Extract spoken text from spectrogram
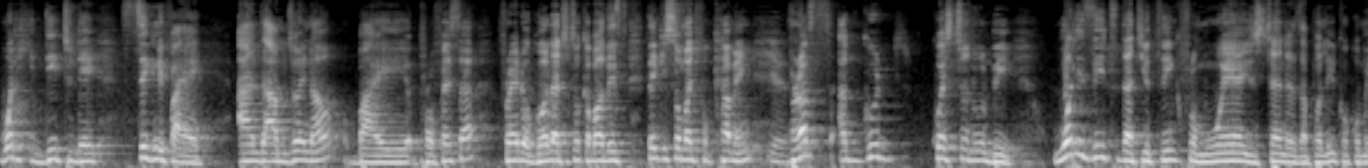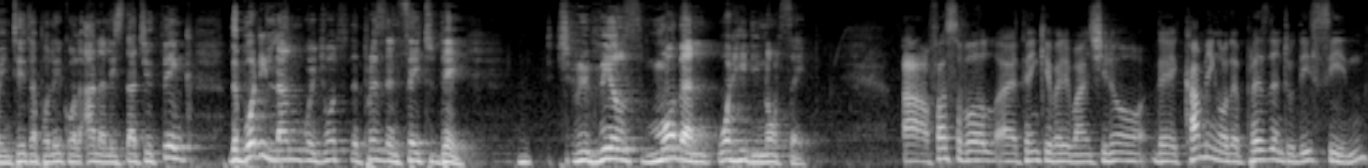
what he did today signify? And I'm joined now by Professor Fred Ogola to talk about this. Thank you so much for coming. Yes. Perhaps a good question will be what is it that you think from where you stand as a political commentator, political analyst, that you think the body language, what the president said today, reveals more than what he did not say? Uh, first of all, uh, thank you very much. You know, the coming of the president to this scene,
